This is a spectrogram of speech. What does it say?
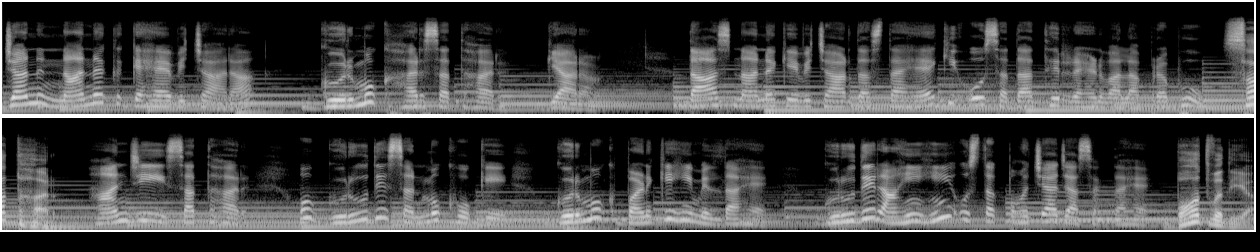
ਜਨ ਨਾਨਕ ਕਹਿ ਵਿਚਾਰਾ ਗੁਰਮੁਖ ਹਰ ਸਤ ਹਰ 11 ਦਾਸ ਨਾਨਕ ਇਹ ਵਿਚਾਰ ਦੱਸਦਾ ਹੈ ਕਿ ਉਹ ਸਦਾ ਥਿਰ ਰਹਿਣ ਵਾਲਾ ਪ੍ਰਭੂ। ਸਤ ਹਰ ਹਾਂਜੀ ਸਤ ਹਰ ਉਹ ਗੁਰੂ ਦੇ ਸਨਮੁਖ ਹੋ ਕੇ ਗੁਰਮੁਖ ਬਣ ਕੇ ਹੀ ਮਿਲਦਾ ਹੈ। ਗੁਰੂ ਦੇ ਰਾਹੀਂ ਹੀ ਉਸ ਤੱਕ ਪਹੁੰਚਿਆ ਜਾ ਸਕਦਾ ਹੈ। ਬਹੁਤ ਵਧੀਆ।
